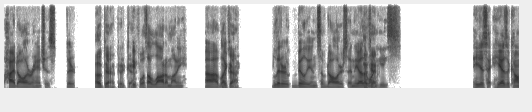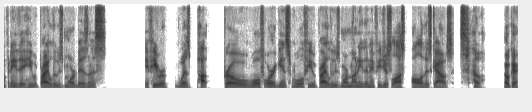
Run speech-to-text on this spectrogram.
high dollar ranches. They're Okay, okay, okay. people with a lot of money, uh, like Okay. literally billions of dollars. And the other one, he's he just he has a company that he would probably lose more business if he were was pu- pro wolf or against wolf. He would probably lose more money than if he just lost all of his cows. So Okay,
